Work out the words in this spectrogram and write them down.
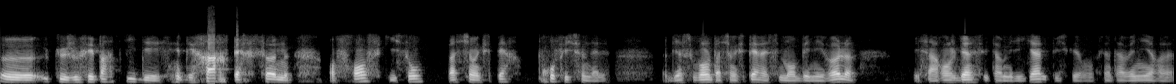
euh, que je fais partie des, des, rares personnes en France qui sont patients experts professionnels. Bien souvent, le patient expert est seulement bénévole, et ça arrange bien le secteur médical, puisqu'on fait intervenir euh,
